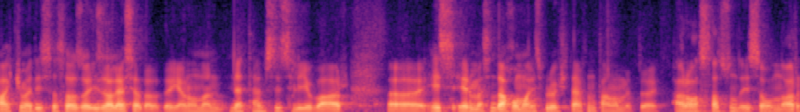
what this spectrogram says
Hakimiyyət isə sadəcə izolyasiyadadır. Yəni onların nə təmsilçiliyi var, heç Ermənistan daxil olmayan heç bir ölkə tərəfindən tanınmır. Aralıq statusunda isə onlar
